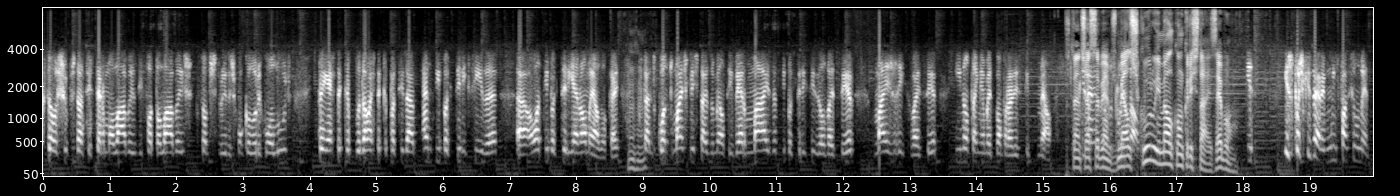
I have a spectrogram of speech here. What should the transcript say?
que são as substâncias termoláveis e fotoláveis, que são destruídas com calor e com a luz, que têm esta, dão esta capacidade antibactericida ah, ou antibacteriana ao mel, ok? Portanto, quanto mais cristais o mel tiver, mais antibactericida ele vai ser, mais rico vai ser, e não tenha medo de comprar esse tipo de mel. Portanto, Se já sabemos, mel escuro e mel com cristais, é bom. e, e se depois quiserem, muito facilmente,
